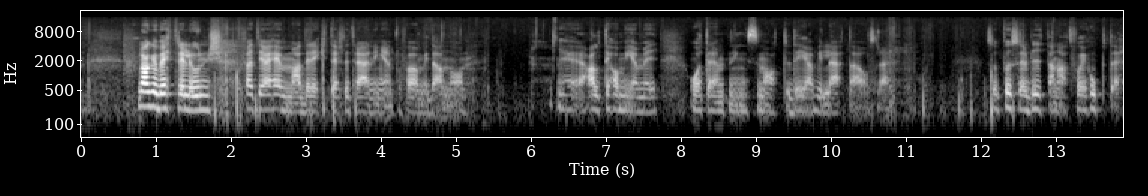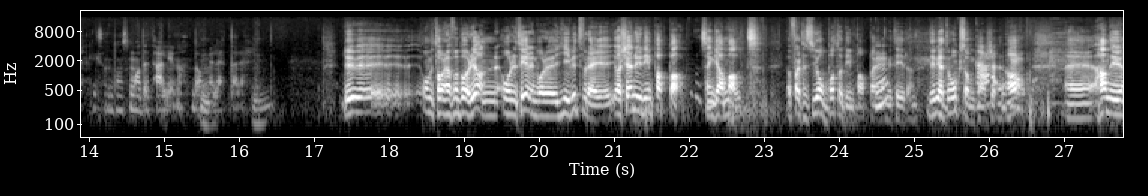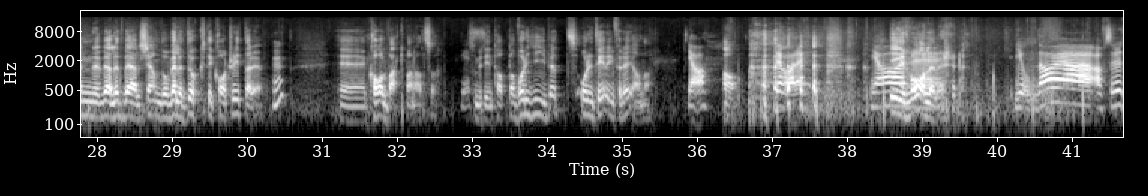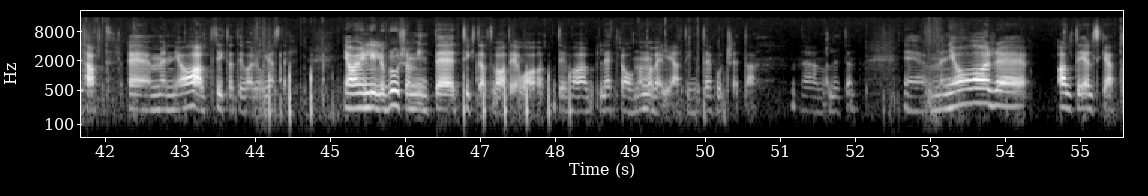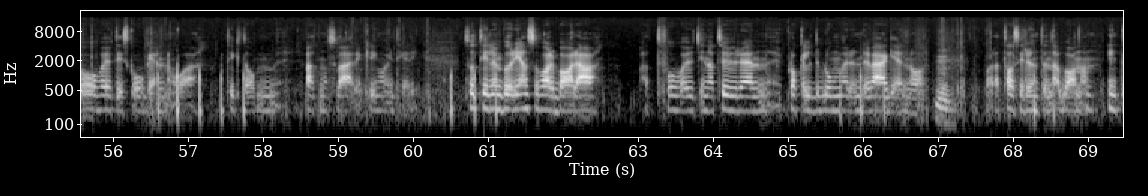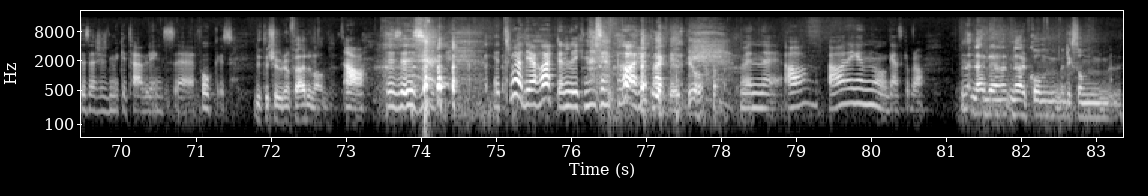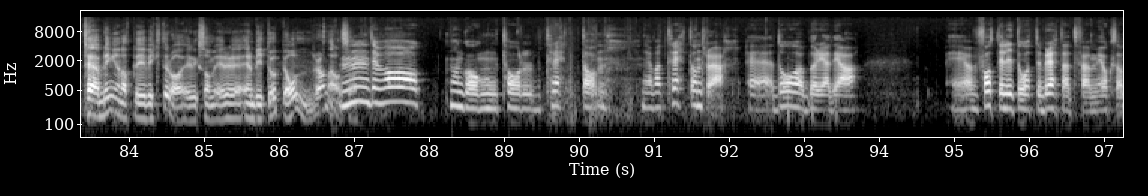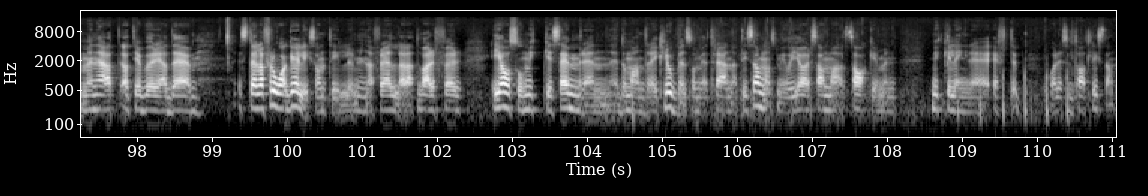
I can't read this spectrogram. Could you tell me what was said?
laga bättre lunch för att jag är hemma direkt efter träningen på förmiddagen och eh, alltid ha med mig återhämtningsmat, det jag vill äta och sådär. Så pusselbitarna, att få ihop det, liksom, de små detaljerna, de är mm. lättare. Mm. Du, eh, om vi tar det här från början, orientering var det givet för dig. Jag känner ju din pappa sedan mm. gammalt. Jag har faktiskt jobbat åt din pappa en gång i tiden. Det vet du också om kanske? Ja, okay. ja. Eh, han är ju en väldigt välkänd och väldigt duktig kartritare. Mm. Eh, Karl Backman alltså, yes. som är din pappa. Var det givet orientering för dig Anna? Ja, ja. det var det. Har, Inget val eller? Jo, det har jag absolut haft. Men jag har alltid tyckt att det var det roligaste. Jag har en lillebror som inte tyckte att det var det och det var lätt för honom att välja att inte fortsätta när han var liten. Eh, men jag har eh, alltid älskat att vara ute i skogen och tyckt om atmosfären kring orientering. Så till en början så var det bara att få vara ute i naturen, plocka lite blommor under vägen och mm. bara ta sig runt den där banan. Inte särskilt mycket tävlingsfokus. Lite tjuren Ferdinand. Ja, precis. Jag tror att jag har hört en liknelse förut faktiskt. ja. Men eh, ja, ja, det är nog ganska bra. När, när, när kom liksom tävlingen att bli viktig då? Är, liksom, är det en bit upp i åldrarna? Alltså? Mm, det var någon gång 12, 13. När jag var 13 tror jag. Eh, då började jag eh, jag har fått det lite återberättat för mig också, men att, att jag började ställa frågor liksom till mina föräldrar. Att varför är jag så mycket sämre än de andra i klubben som jag tränar tillsammans med och gör samma saker men mycket längre efter på resultatlistan.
